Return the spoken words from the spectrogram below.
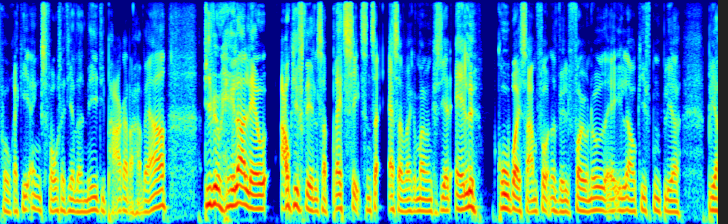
på regeringens forslag. De har været med i de pakker, der har været. De vil jo hellere lave afgiftslettelser bredt set, sådan så, altså, hvad man kan sige, at alle grupper i samfundet vil få jo noget af, elafgiften bliver, bliver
